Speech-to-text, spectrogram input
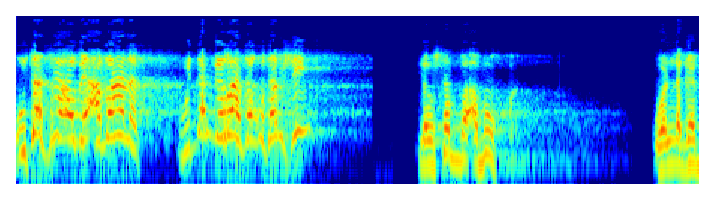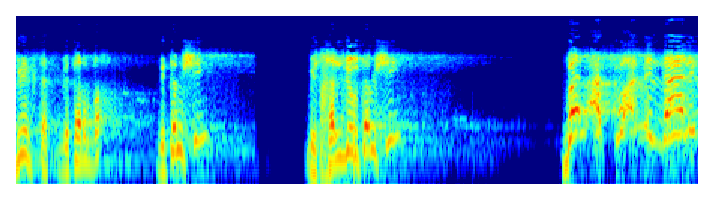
وتسمعه بأذانك وتدق راسك وتمشي؟ لو سب أبوك ولا قبيلتك بترضى؟ بتمشي؟ بتخليه تمشي بل أسوأ من ذلك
